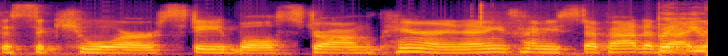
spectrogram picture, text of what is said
the secure stable strong parent anytime you step out of but that you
